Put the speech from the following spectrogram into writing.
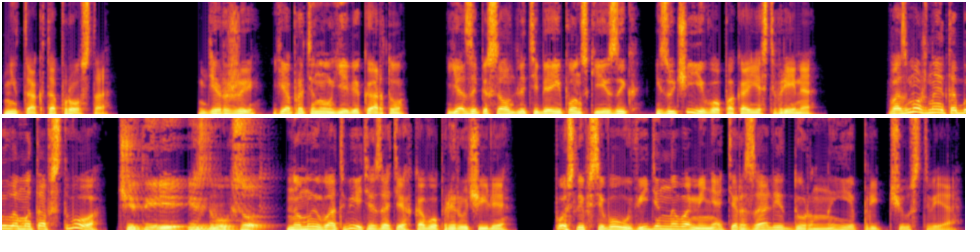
не так-то просто. «Держи», – я протянул Еве карту. «Я записал для тебя японский язык, изучи его, пока есть время». Возможно, это было мотовство. Четыре из двухсот. Но мы в ответе за тех, кого приручили. После всего увиденного меня терзали дурные предчувствия.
